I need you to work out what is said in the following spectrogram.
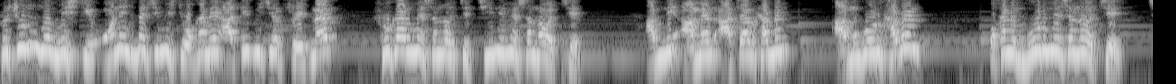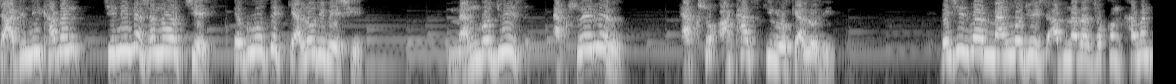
প্রচণ্ড মিষ্টি, অনেক বেশি মিষ্টি। ওখানে আর্টিফিশিয়াল সুইটনার সুগার মেশানো হচ্ছে, চিনি মেশানো হচ্ছে। আপনি আমের আচার খাবেন, আম গুড় খাবেন ওখানে গুড় মেশানো হচ্ছে, চাটনি খাবেন, চিনি মেশানো হচ্ছে, এগুলোতে ক্যালোরি বেশি। ম্যাঙ্গো জুইস একশো এম এল একশো আঠাশ কিলো ক্যালোরি। বেশিরভাগ ম্যাঙ্গো জুইস আপনারা যখন খাবেন,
